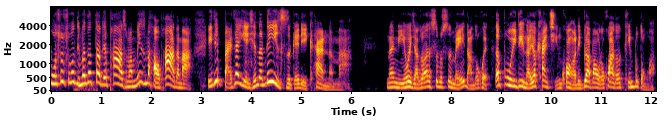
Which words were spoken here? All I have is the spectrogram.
我说说你们这到底怕什么？没什么好怕的嘛，已经摆在眼前的例子给你看了嘛。那你会讲说，啊，是不是每一档都会？那不一定的，要看情况啊。你不要把我的话都听不懂啊。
